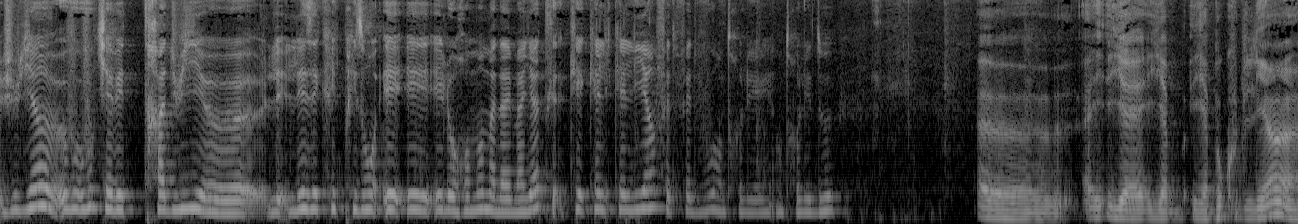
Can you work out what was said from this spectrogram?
Julien, vous, qui avez traduit euh, les, écrits de prison et, le roman Madame Mayat, quel, lien faites-vous entre les, entre les deux? Il y, a beaucoup de liens,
